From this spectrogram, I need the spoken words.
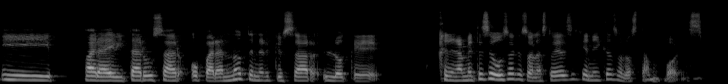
y para evitar usar o para no tener que usar lo que generalmente se usa, que son las toallas higiénicas o los tampones.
